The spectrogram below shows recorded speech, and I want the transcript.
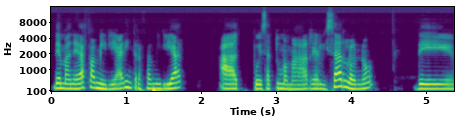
de manera familiar, intrafamiliar, a, pues a tu mamá a realizarlo, ¿no? De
